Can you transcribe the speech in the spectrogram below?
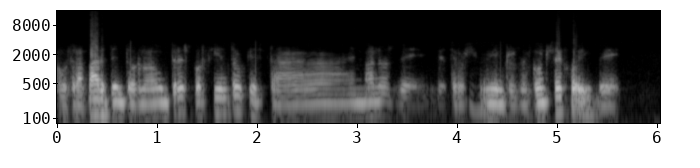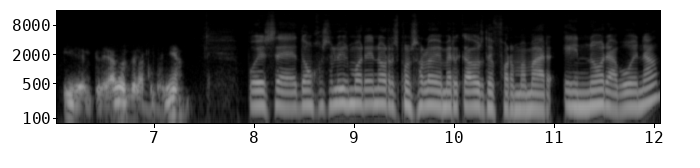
otra parte en torno a un 3% que está en manos de, otros miembros del Consejo y de, y de empleados de la compañía. Pues eh, don José Luis Moreno, responsable de mercados de Formamar, enhorabuena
